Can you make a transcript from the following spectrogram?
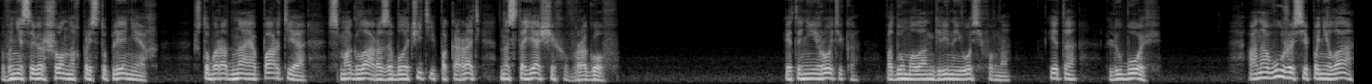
в несовершенных преступлениях, чтобы родная партия смогла разоблачить и покарать настоящих врагов. Это не эротика, подумала Ангелина Иосифовна. Это любовь. Она в ужасе поняла,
